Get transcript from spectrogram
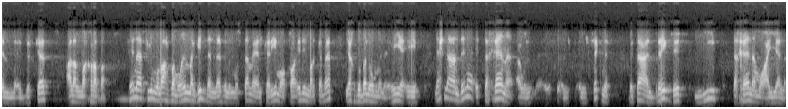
الديسكات على المخرطة هنا في ملاحظة مهمة جدا لازم المستمع الكريم وقائدي المركبات ياخدوا بالهم منها هي إيه؟ إحنا عندنا التخانة أو ال thickness بتاع ال brake disc ليه تخانة معينة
